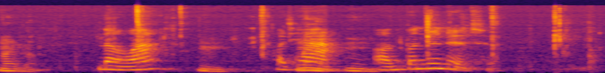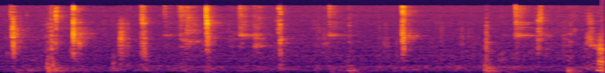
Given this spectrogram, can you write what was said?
那个。嫩伐？嗯。好吃啊？嗯。哦，你把暖暖吃。吃。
